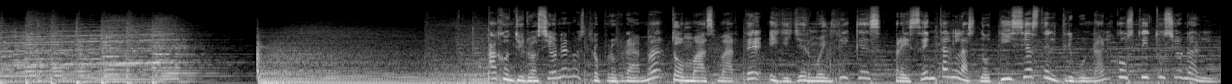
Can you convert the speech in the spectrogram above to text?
A continuación en nuestro programa, Tomás Marte y Guillermo Enríquez presentan las noticias del Tribunal Constitucional.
